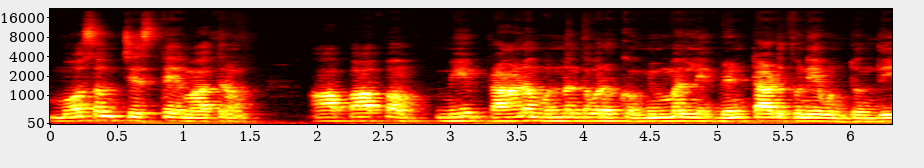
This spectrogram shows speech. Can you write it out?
మోసం చేస్తే మాత్రం ఆ పాపం మీ ప్రాణం ఉన్నంత వరకు మిమ్మల్ని వెంటాడుతూనే ఉంటుంది.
